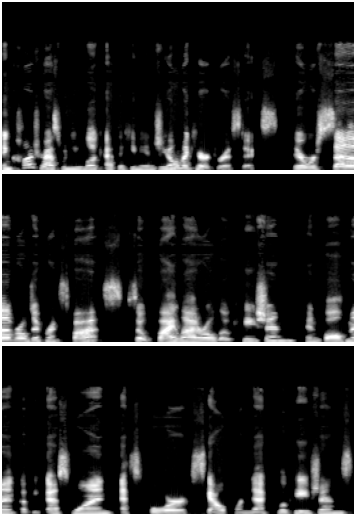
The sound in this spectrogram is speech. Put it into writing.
In contrast, when you look at the hemangioma characteristics, there were several different spots. So, bilateral location, involvement of the S1, S4, scalp or neck locations,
